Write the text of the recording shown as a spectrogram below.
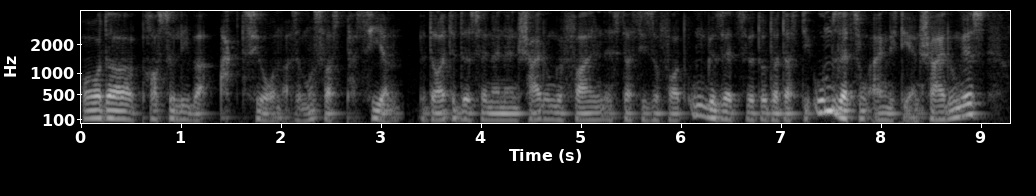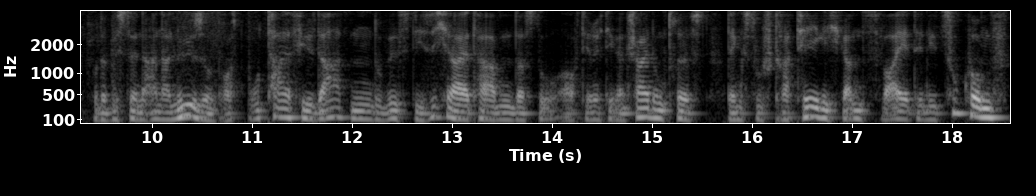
Oder brauchst du lieber Aktion? Also muss was passieren. Bedeutet es, wenn eine Entscheidung gefallen ist, dass sie sofort umgesetzt wird oder dass die Umsetzung eigentlich die Entscheidung ist? Oder bist du in der Analyse und brauchst brutal viel Daten? Du willst die Sicherheit haben, dass du auch die richtige Entscheidung triffst? Denkst du strategisch ganz weit in die Zukunft?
